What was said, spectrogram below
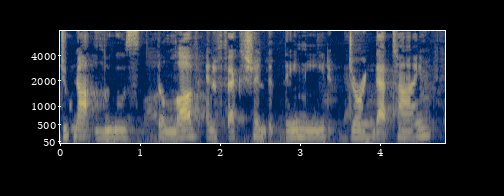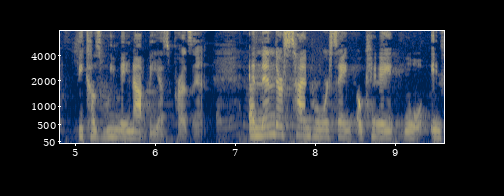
do not lose the love and affection that they need during that time because we may not be as present and then there's times when we're saying okay well if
